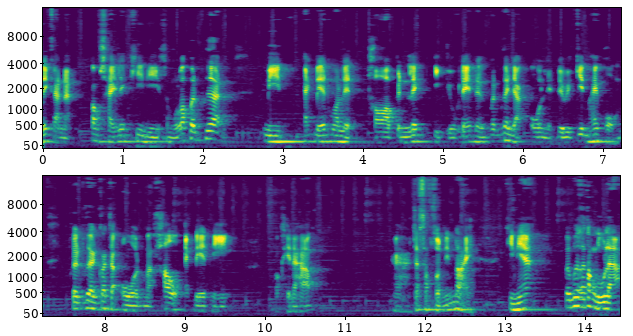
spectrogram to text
ด้วยกันน่ะต้องใช้เลขที่นี้ สมมุติว่าเพื่อนๆมี address wallet ทอเป็นเลขอีกอยู่ address หนึ่งเพื่อนๆอยากโอนเหรียญเดวิกินมาให้ผม เพื่อนๆก็จะโอนมาเข้า address นี้โอเคนะครับอ่าจะสับสนนิดหน่อย ทีเนี้ยเพื่อนๆก็ต้องรู้แล้ว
